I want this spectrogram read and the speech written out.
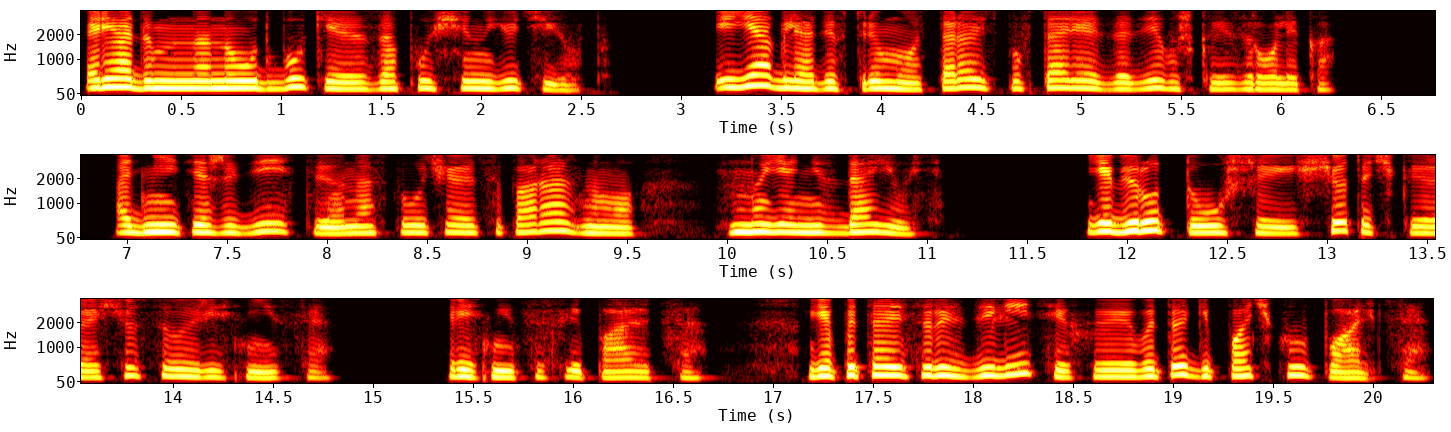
Рядом на ноутбуке запущен YouTube. И я, глядя в трюмо, стараюсь повторять за девушкой из ролика. Одни и те же действия у нас получаются по-разному, но я не сдаюсь. Я беру туши и щёточкой расчесываю ресницы. Ресницы слипаются. Я пытаюсь разделить их и в итоге пачкаю пальцы.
